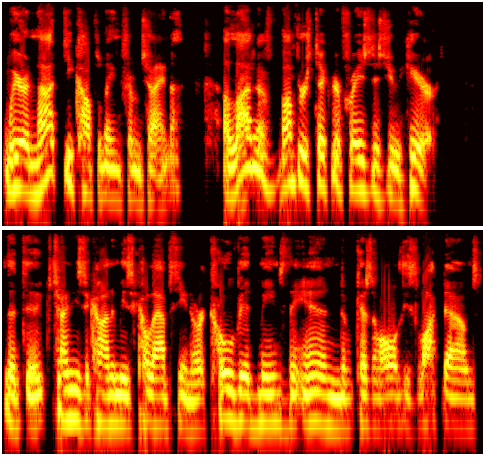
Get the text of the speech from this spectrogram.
We are not decoupling from China. A lot of bumper sticker phrases you hear that the Chinese economy is collapsing or COVID means the end because of all these lockdowns.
